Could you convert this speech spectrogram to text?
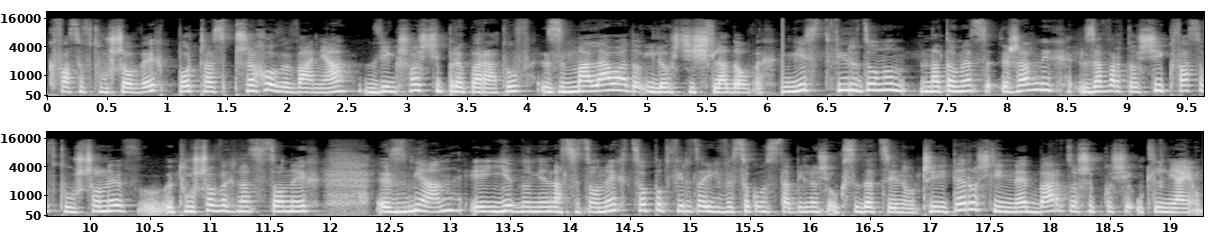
kwasów tłuszczowych podczas przechowywania większości preparatów zmalała do ilości śladowych. Nie stwierdzono natomiast żadnych zawartości kwasów tłuszczowych nasyconych e, zmian jedno nienasyconych, co potwierdza ich wysoką stabilność oksydacyjną, czyli te roślinne bardzo szybko się utleniają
